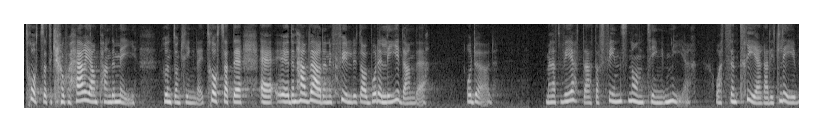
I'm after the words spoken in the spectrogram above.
Trots att det kanske härjar en pandemi runt omkring dig, trots att det, eh, den här världen är fylld av både lidande och död. Men att veta att det finns någonting mer och att centrera ditt liv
